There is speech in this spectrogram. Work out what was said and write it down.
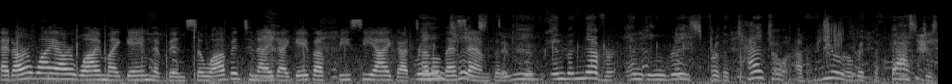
At RYRY my game have been so abid tonight I gave up BCI got tunneled Rain takes SM. the lead in the never-ending race for the title of viewer with the fastest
